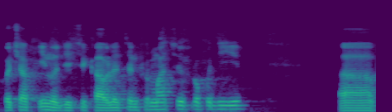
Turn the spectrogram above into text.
хоча б іноді цікавляться інформацією про події. Е,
